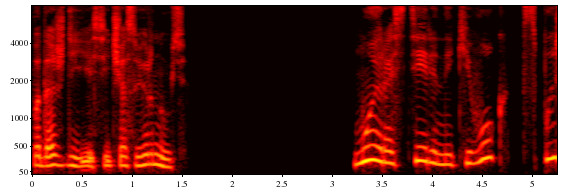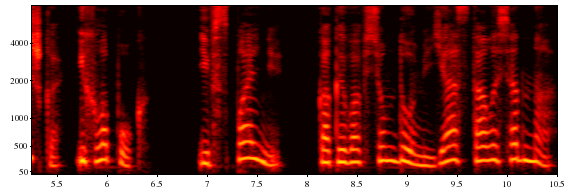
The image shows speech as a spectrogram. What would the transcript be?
«Подожди, я сейчас вернусь». Мой растерянный кивок, вспышка и хлопок. И в спальне, как и во всем доме, я осталась одна.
